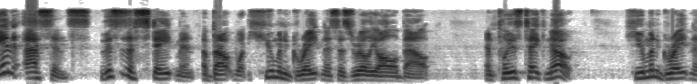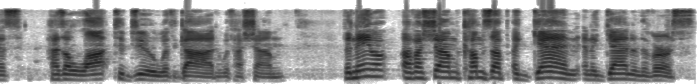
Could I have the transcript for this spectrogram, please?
In essence, this is a statement about what human greatness is really all about. And please take note human greatness has a lot to do with God, with Hashem. The name of Hashem comes up again and again in the verse.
